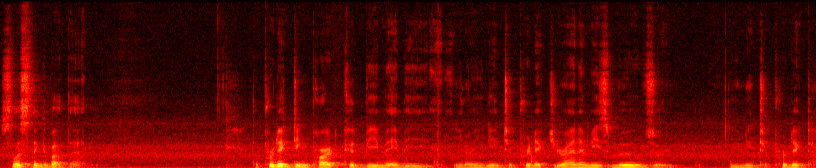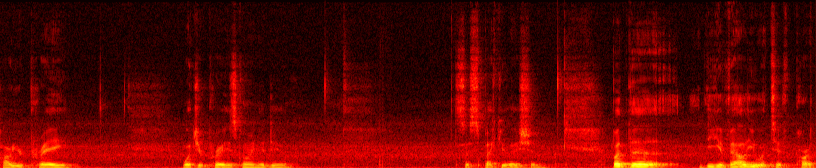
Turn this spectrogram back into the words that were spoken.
So let's think about that. The predicting part could be maybe, you know, you need to predict your enemy's moves or you need to predict how your prey, what your prey is going to do. It's a speculation. But the the evaluative part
